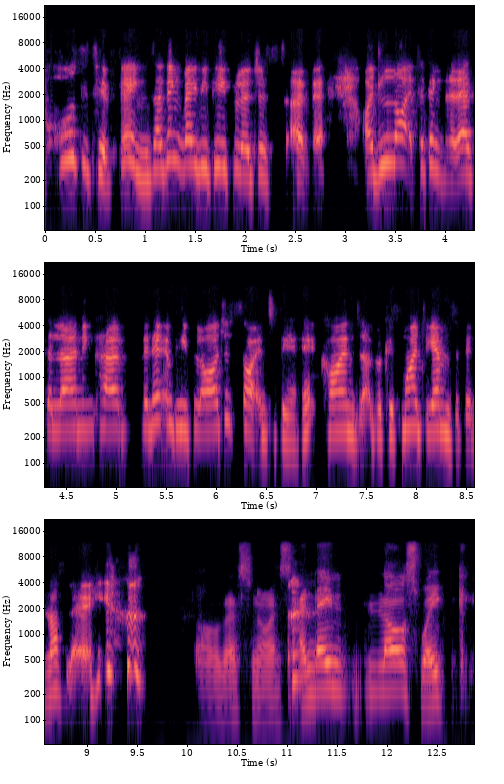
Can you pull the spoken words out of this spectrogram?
positive things. I think maybe people are just. Uh, I'd like to think that there's a learning curve in it, and people are just starting to be a bit kinder because my DMs have been lovely. Oh, that's nice. And then last week,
